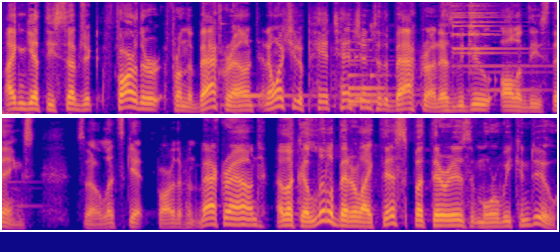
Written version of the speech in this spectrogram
I can get the subject farther from the background, and I want you to pay attention to the background as we do all of these things. So let's get farther from the background. I look a little better like this, but there is more we can do.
